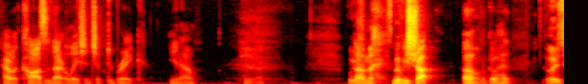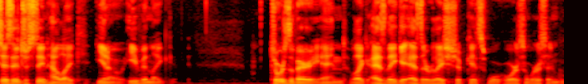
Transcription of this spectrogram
how it causes that relationship to break you know yeah. Which, um this movie shot oh Oh. go ahead Well, it's just interesting how like you know even like towards the very end, like as they get as their relationship gets worse and worse and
